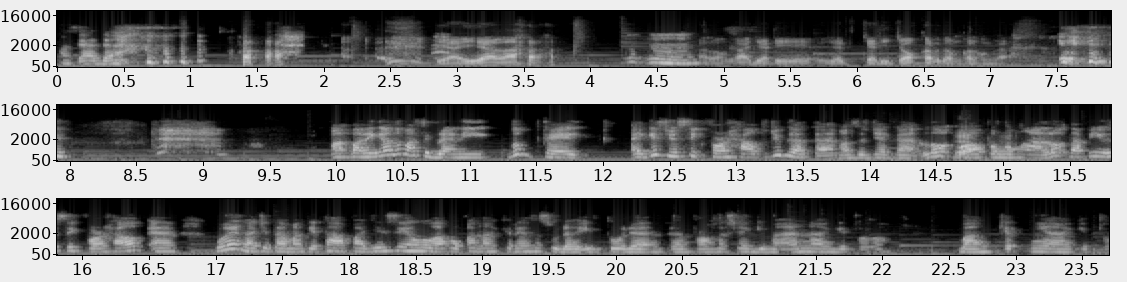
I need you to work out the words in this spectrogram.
masih ada. Ya iyalah. Mm-mm. kalau enggak jadi jadi, joker dong kalau enggak paling nggak lu masih berani lu kayak I guess you seek for help juga kan maksudnya kan lu Ya, walaupun ya. lu malu tapi you seek for help and boleh nggak cerita sama kita apa aja sih yang lu lakukan akhirnya sesudah itu dan dan prosesnya gimana gitu loh bangkitnya gitu?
